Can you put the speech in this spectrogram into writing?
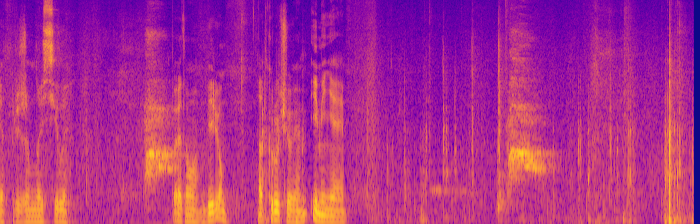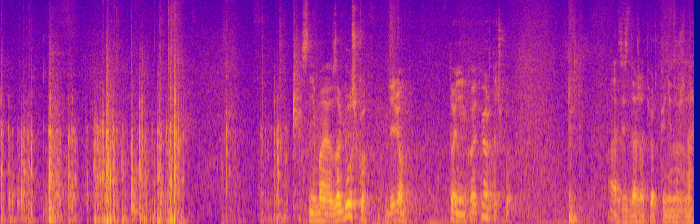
нет прижимной силы. Поэтому берем, откручиваем и меняем. Снимаю заглушку, берем тоненькую отверточку. А здесь даже отвертка не нужна.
